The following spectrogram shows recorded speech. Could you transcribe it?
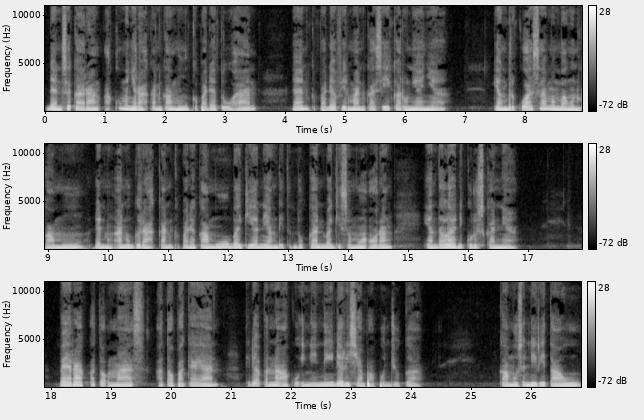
Dan sekarang aku menyerahkan kamu kepada Tuhan dan kepada firman kasih karunia-Nya yang berkuasa membangun kamu dan menganugerahkan kepada kamu bagian yang ditentukan bagi semua orang yang telah dikuruskannya. Perak atau emas atau pakaian tidak pernah aku ingini dari siapa pun juga. Kamu sendiri tahu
